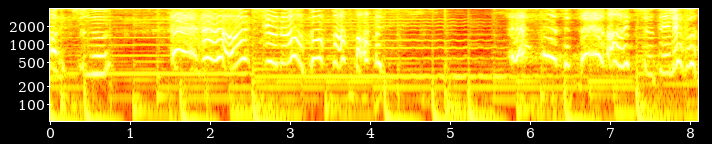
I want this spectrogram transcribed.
Aç şunu. Aç şunu. Aç. Aç şu telefonu.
